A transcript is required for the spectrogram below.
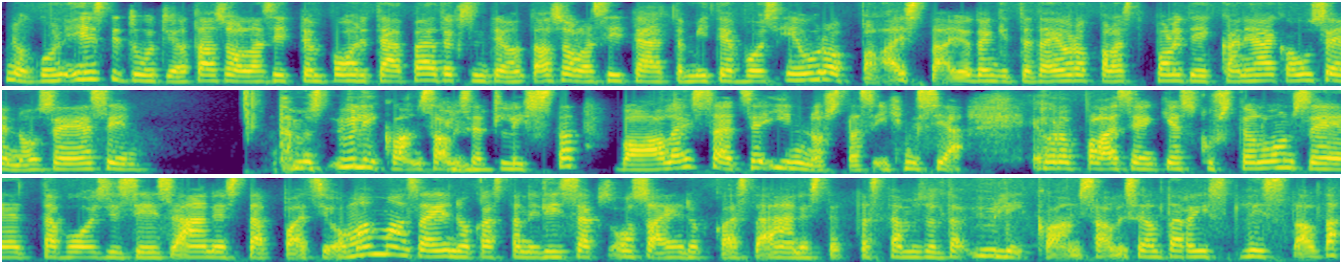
No kun instituutiotasolla sitten pohditaan päätöksenteon tasolla sitä, että miten voisi eurooppalaistaa jotenkin tätä eurooppalaista politiikkaa, niin aika usein nousee esiin tämmöiset ylikansalliset mm. listat vaaleissa, että se innostaisi ihmisiä eurooppalaiseen keskusteluun. Se, että voisi siis äänestää paitsi oman maansa ehdokasta, niin lisäksi osa ehdokkaista äänestettäisiin tämmöiseltä ylikansalliselta listalta.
